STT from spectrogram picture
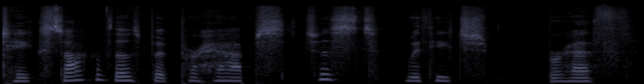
take stock of those, but perhaps just with each breath,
